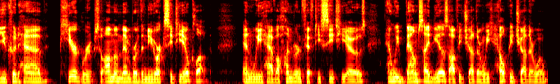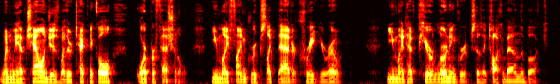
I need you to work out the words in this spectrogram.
you could have peer groups. So I'm a member of the New York CTO Club, and we have 150 CTOs, and we bounce ideas off each other and we help each other when we have challenges, whether technical or professional. You might find groups like that or create your own. You might have peer learning groups, as I talk about in the book.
